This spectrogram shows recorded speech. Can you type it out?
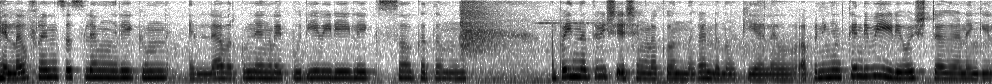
ഹലോ ഫ്രണ്ട്സ് അസ്സാം വലൈക്കും എല്ലാവർക്കും ഞങ്ങളെ പുതിയ വീഡിയോയിലേക്ക് സ്വാഗതം. അപ്പോൾ ഇന്നത്തെ വിശേഷങ്ങളൊക്കെ ഒന്ന് കണ്ടു നോക്കിയാലോ? അപ്പോൾ നിങ്ങൾക്ക് എന്റെ വീഡിയോ ഇഷ്ടമാകുകയാണെങ്കിൽ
